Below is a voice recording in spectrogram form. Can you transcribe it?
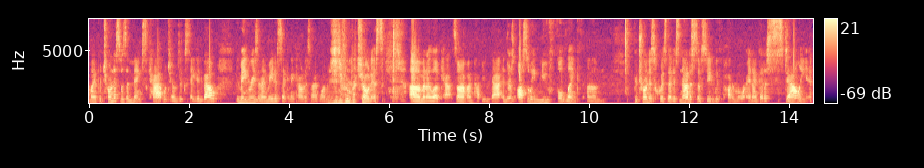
my Patronus was a Manx cat, which I was excited about. The main reason I made a second account is I wanted a different Patronus, um, and I love cats, so I'm, I'm, happy with that. And there's also a new full length um, Patronus quiz that is not associated with Pottermore, and I got a stallion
